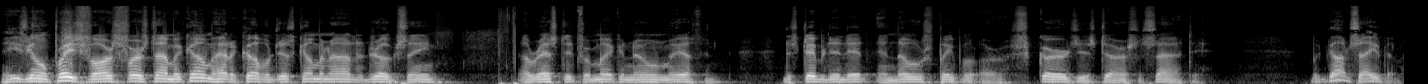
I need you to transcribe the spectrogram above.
He's going to preach for us. First time he come, had a couple just coming out of the drug scene, arrested for making their own meth and distributed it, and those people are scourges to our society. But God saved them.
